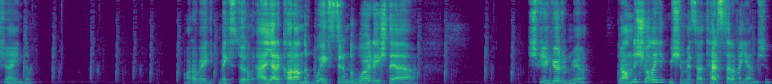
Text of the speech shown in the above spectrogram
Aşağı indim. Arabaya gitmek istiyorum. Her yer karanlık. Bu ekstrem de böyle işte ya. Hiçbir şey görünmüyor. Yanlış yola gitmişim mesela. Ters tarafa gelmişim.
